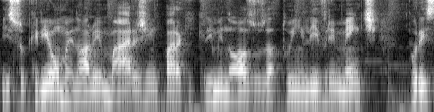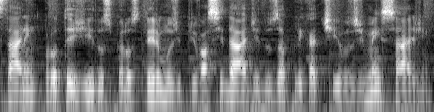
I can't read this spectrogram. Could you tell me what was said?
Isso cria uma enorme margem para que criminosos atuem livremente por estarem protegidos pelos termos de privacidade dos aplicativos de mensagem.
